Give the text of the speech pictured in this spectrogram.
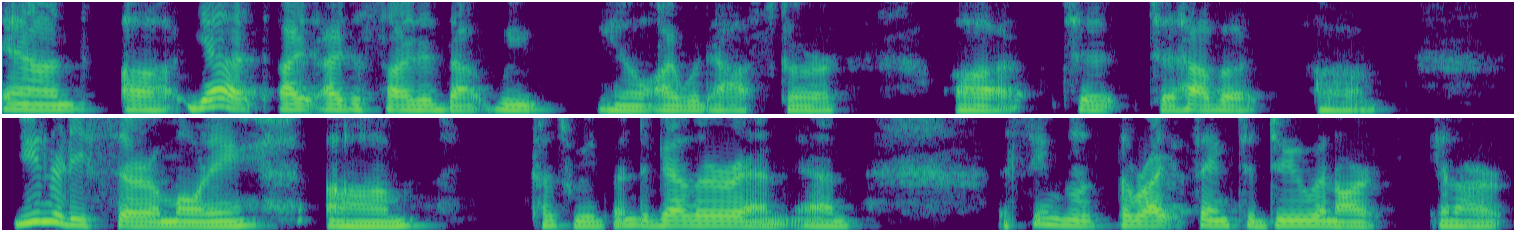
and uh, yet I, I, decided that we, you know, I would ask her uh, to to have a, a unity ceremony because um, we had been together and and it seemed the right thing to do in our in our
